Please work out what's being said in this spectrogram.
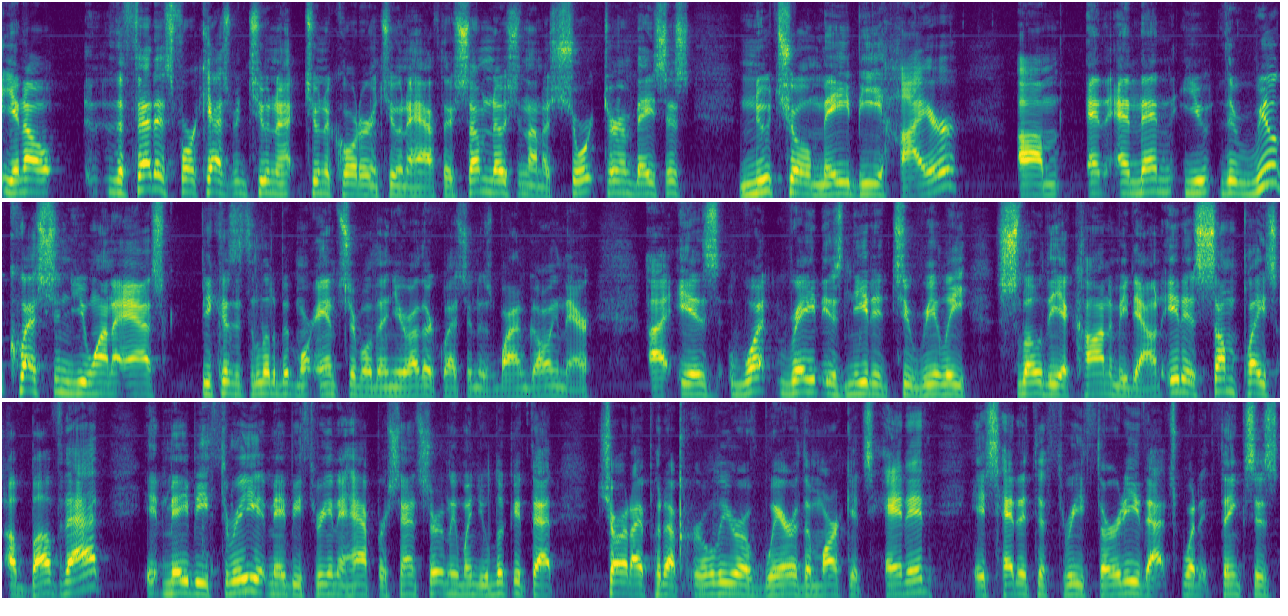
you know, the Fed is forecasting two and, a, two and a quarter and two and a half. There's some notion on a short-term basis, neutral may be higher. Um, and and then you, the real question you want to ask because it's a little bit more answerable than your other question, is why I'm going there. Uh, is what rate is needed to really slow the economy down? It is someplace above that. It may be three, it may be three and a half percent. Certainly, when you look at that chart I put up earlier of where the market's headed, it's headed to 330. That's what it thinks is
